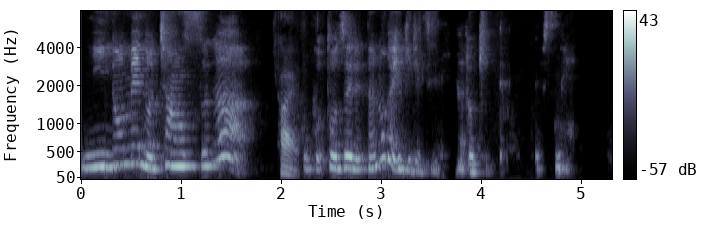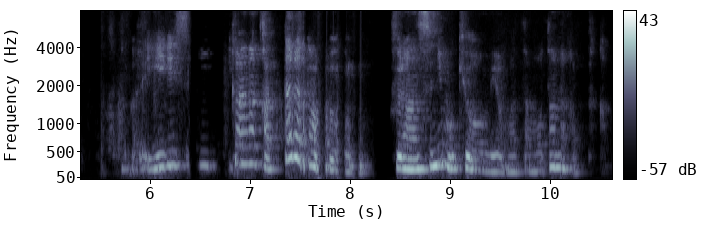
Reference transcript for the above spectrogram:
2度目のチャンスが、訪れたのがイギリスに行った時ってことですね。だからイギリスに行かなかったら多分フランスにも興味をまた持たなかったかも。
